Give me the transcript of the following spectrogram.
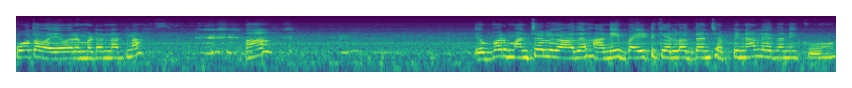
పోతావా ఎవరెమ్మటన్నట్లా? ఆ? ఎవ్వరు మంచోళ్ళు కాదు హనీ బయటికి వెళ్ళొద్దని చెప్పినా లేదా నీకు?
